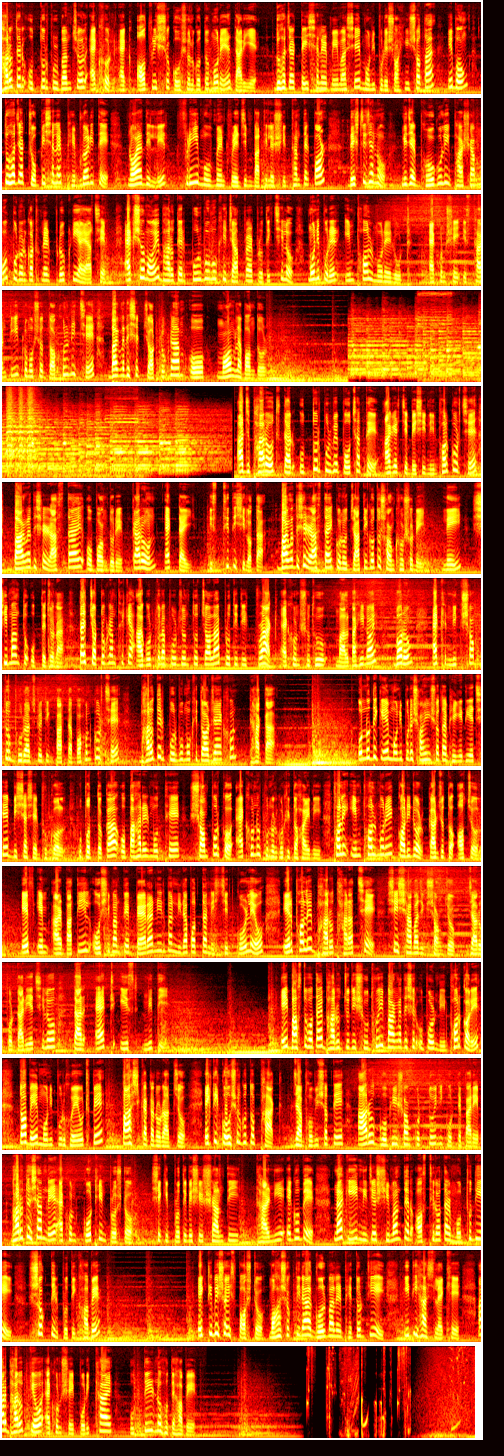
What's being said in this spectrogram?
ভারতের উত্তর পূর্বাঞ্চল এখন এক অদৃশ্য কৌশলগত মোড়ে দাঁড়িয়ে। দু হাজার তেইশ সালের মে মাসে মণিপুরে সহিংসতা এবং দু হাজার চব্বিশ সালের ফেব্রুয়ারিতে নয়াদিল্লির ফ্রি মুভমেন্ট রেজিম বাতিলের সিদ্ধান্তের পর দেশটি যেন নিজের ভৌগোলিক ভারসাম্য পুনর্গঠনের প্রক্রিয়ায় আছে। একসময় ভারতের পূর্বমুখী যাত্রার প্রতীক ছিল মণিপুরের ইম্ফল মোড়ে রুট। এখন সেই স্থানটি ক্রমশ দখল নিচ্ছে বাংলাদেশের চট্টগ্রাম ও মংলা বন্দর। আজ ভারত তার উত্তর পূর্বে পৌঁছাতে আগের চেয়ে বেশি নির্ভর করছে বাংলাদেশের রাস্তায় ও বন্দরে। কারণ একটাই, স্থিতিশীলতা। বাংলাদেশের রাস্তায় কোনো জাতিগত সংঘর্ষ নেই নেই সীমান্ত উত্তেজনা। তাই চট্টগ্রাম থেকে আগরতলা পর্যন্ত চলা প্রতিটি ট্রাক এখন শুধু মালবাহী নয়, বরং এক নিঃশব্দ ভূরাজনৈতিক বার্তা বহন করছে ভারতের পূর্বমুখী দরজা এখন ঢাকা। অন্যদিকে মণিপুরে সহিংসতা ভেঙে দিয়েছে বিশ্বাসের ভূগোল। উপত্যকা ও পাহাড়ের মধ্যে সম্পর্ক এখনও পুনর্গঠিত হয়নি। ফলে ইম্ফল মোড়ে করিডোর কার্যত অচল। এফএমআর বাতিল ও সীমান্তে বেড়া নির্মাণ নিরাপত্তা নিশ্চিত করলেও এর ফলে ভারত হারাচ্ছে সেই সামাজিক সংযোগ, যার উপর দাঁড়িয়েছিল তার অ্যাক্ট ইস্ট নীতি। এই বাস্তবতায় ভারত যদি শুধুই বাংলাদেশের উপর নির্ভর করে, তবে মণিপুর হয়ে উঠবে পাশ কাটানো রাজ্য। একটি কৌশলগত ফাঁক যা ভবিষ্যতে আরও গভীর সংকট তৈরি করতে পারে। ভারতের সামনে এখন কঠিন প্রশ্ন, সে কি প্রতিবেশীর শান্তি ধার নিয়ে এগোবে, নাকি নিজের সীমান্তের অস্থিরতার মধ্য দিয়েই শক্তির প্রতীক হবে? একটি বিষয় স্পষ্ট, মহাশক্তিরা গোলমালের ভেতর দিয়েই ইতিহাস লেখে, আর ভারতকেও এখন সেই পরীক্ষায় উত্তীর্ণ হতে হবে।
